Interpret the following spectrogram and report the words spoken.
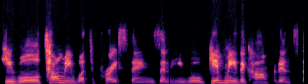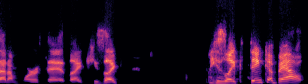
he will tell me what to price things and he will give me the confidence that i'm worth it like he's like he's like think about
